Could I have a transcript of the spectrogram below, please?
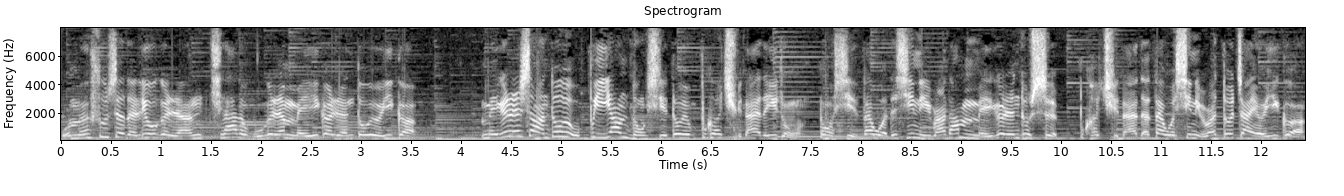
我们宿舍的六个人，其他的五个人，每一个人都有一个，每个人上都有不一样的东西，都有不可取代的一种东西。在我的心里边，他们每个人都是不可取代的，在我心里边都占有一个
